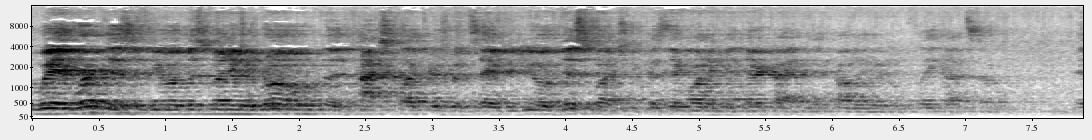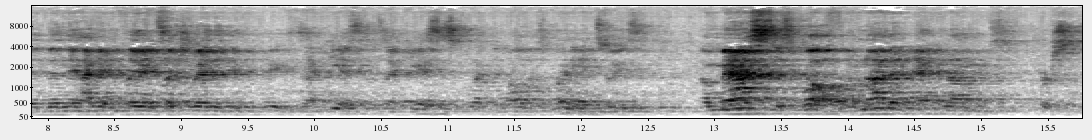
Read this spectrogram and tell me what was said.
The way it worked is if you owed this money to Rome, the tax collectors would say, well, you owe this much because they want to get their cut, and they probably would inflate that sum. And then they had to inflate in such a way that they could pay Zacchaeus. And Zacchaeus has collected all this money, and so he's amassed this wealth. I'm not an economics person,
